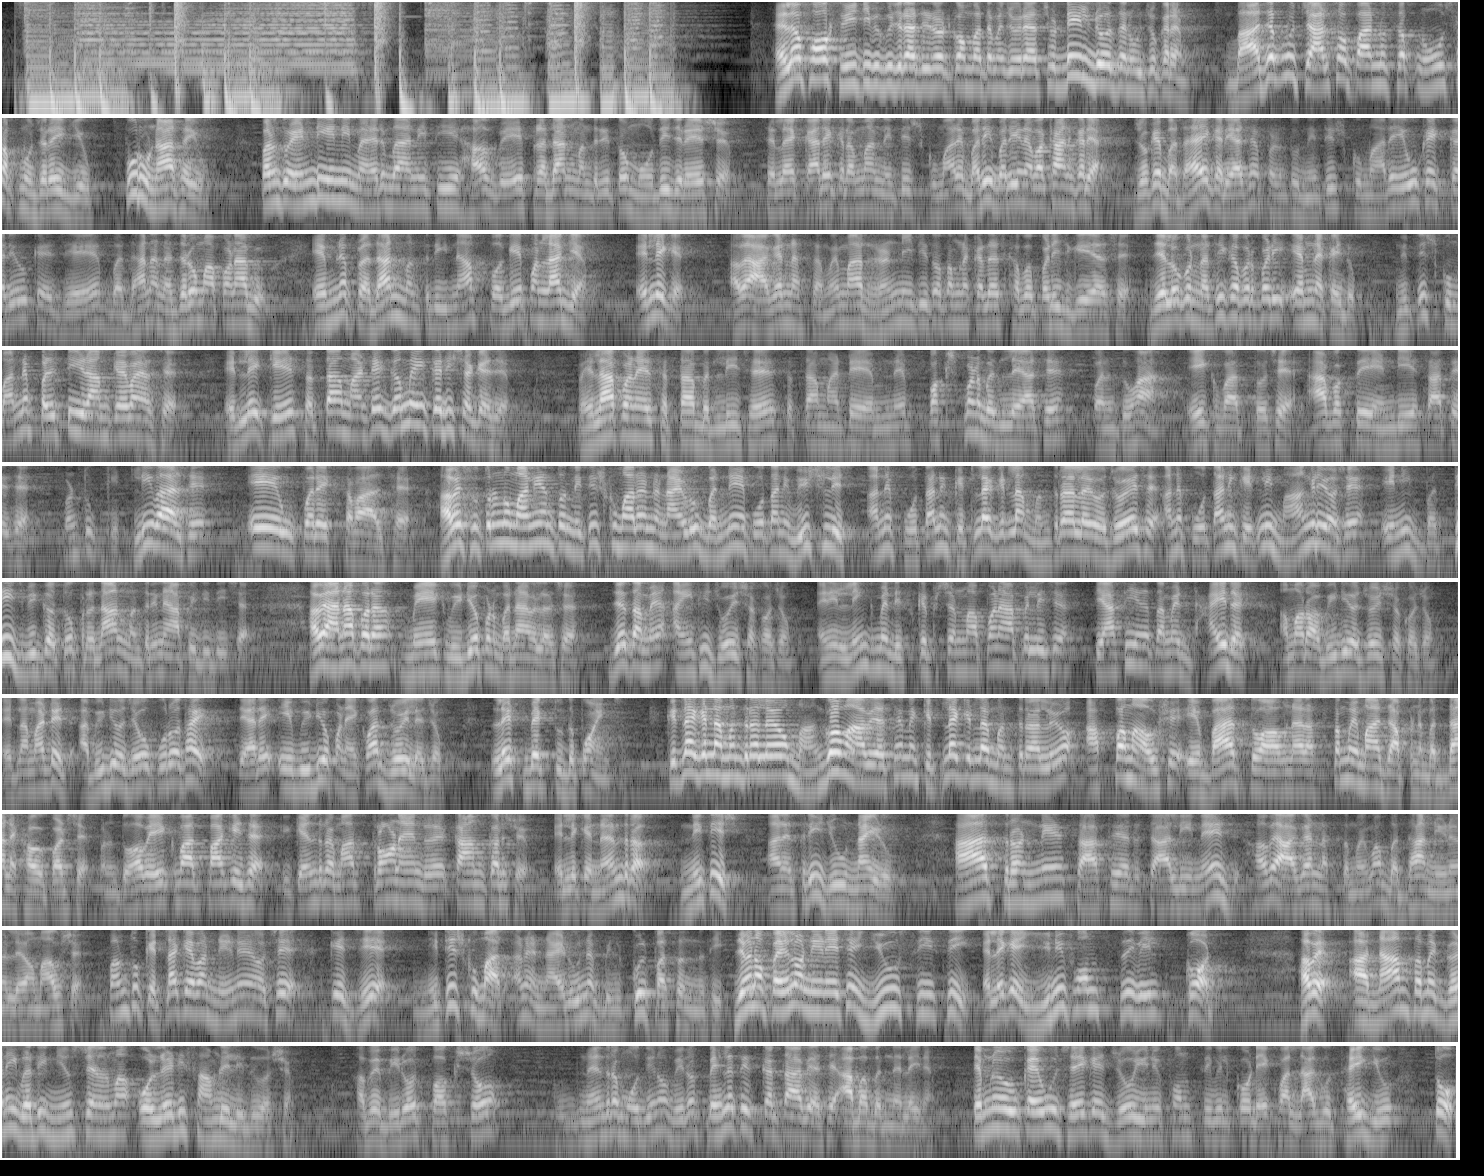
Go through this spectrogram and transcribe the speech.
Hello folks VTV Gujarati dot કોમમાં તમે જોઈ રહ્યા છો ડેલ ડોઝ અને ઊંચું કરે ભાજપનું ચારસો પારનું સપનું સપનું જ રહી ગયું. પૂરું ના થયું. પરંતુ એનડીએની મહેરબાનીથી હવે પ્રધાનમંત્રી તો મોદી જ રહેશે. છેલ્લા એક કાર્યક્રમમાં નીતિશ કુમારે ભરી ભરીને વખાણ કર્યા. જો કે બધાએ કર્યા છે, પરંતુ નીતિશ કુમારે એવું કંઈક કર્યું કે જે બધાના નજરોમાં પણ આવ્યું. એમને પ્રધાનમંત્રીના પગે પણ લાગ્યા. એટલે કે હવે આગળના સમયમાં રણનીતિ તો તમને કદાચ ખબર પડી જ ગઈ હશે જે લોકો નથી ખબર પડી એમને કહી દઉં. નીતિશ કુમારને પલટી રામ કહેવાય છે. એટલે કે સત્તા માટે ગમે કરી શકે છે. પહેલા પણ એ સત્તા બદલી છે, સત્તા માટે એમને પક્ષ પણ બદલ્યા છે, પરંતુ હા, એક વાત તો છે, આ વખતે એનડીએ સાથે છે, પરંતુ કેટલી વાર છે, એ ઉપર એક સવાલ છે. હવે સૂત્રોનું માનીએ તો નીતિશ કુમાર અને નાયડુ બંને પોતાની વિશ લિસ્ટ અને પોતાને કેટલા કેટલા મંત્રાલયો જોઈએ છે અને પોતાની કેટલી માંગણીઓ છે, એની બધી જ વિગતો પ્રધાનમંત્રીને આપી દીધી છે. હવે આના પર મેં એક વીડિયો પણ બનાવેલો છે, જે તમે અહીંથી જોઈ શકો છો. એની લિંક મેં ડિસ્ક્રિપ્શનમાં પણ આપેલી છે. ત્યાંથી તમે ડાયરેક્ટ અમારો આ વીડિયો જોઈ શકો છો. એટલા માટે જ આ વીડિયો જેવો પૂરો થાય, ત્યારે એ વીડિયો પણ એકવાર જોઈ લેજો. Let's back to the point કેટલા કેટલા મંત્રાલયો માંગવામાં આવ્યા છે અને કેટલા કેટલા મંત્રાલયો આપવામાં આવશે એ વાત તો આવનારા સમયમાં જ આપણને બધાને ખબર પડશે. પરંતુ હવે એક વાત બાકી છે કે કેન્દ્રમાં ત્રણ એન કામ કરશે. એટલે કે નરેન્દ્ર, નીતિશ અને ત્રીજું નાયડુ. આ ત્રણને સાથે ચાલીને જ હવે આગળના સમયમાં બધા નિર્ણયો લેવામાં આવશે. પરંતુ કેટલાક એવા નિર્ણયો છે કે જે નીતિશ કુમાર અને નાયડુને બિલકુલ પસંદ નથી. જેનો પહેલો નિર્ણય છે યુસીસી, એટલે કે યુનિફોર્મ સિવિલ કોડ. હવે આ નામ તમે ઘણી બધી ન્યૂઝ ચેનલમાં ઓલરેડી સાંભળી લીધું હશે. હવે વિરોધ પક્ષો નરેન્દ્ર મોદીનો વિરોધ પહેલેથી જ કરતા આવ્યા છે આ બાબતને લઈને. તેમનું એવું કહેવું છે કે જો યુનિફોર્મ સિવિલ કોડ એકવાર લાગુ થઈ ગયું, તો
